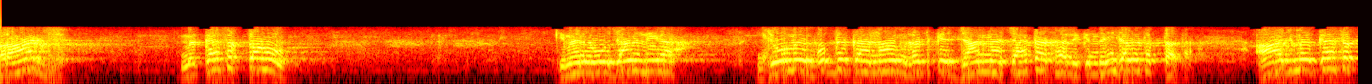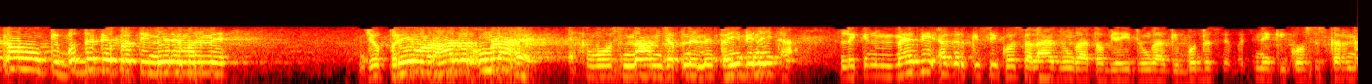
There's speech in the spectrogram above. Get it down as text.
और आज मैं कह सकता हूँ कि मैंने वो जान लिया, जो मैं बुद्ध का नाम रट के जानना चाहता था लेकिन नहीं जान सकता था। आज मैं कह सकता हूँ कि बुद्ध के प्रति मेरे मन में जो प्रेम और आदर उमड़ा है, वो उस नाम जपने में कहीं भी नहीं था। लेकिन मैं भी अगर किसी को सलाह दूँगा तो यही दूँगा कि बुद्ध से बचने की कोशिश करना,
